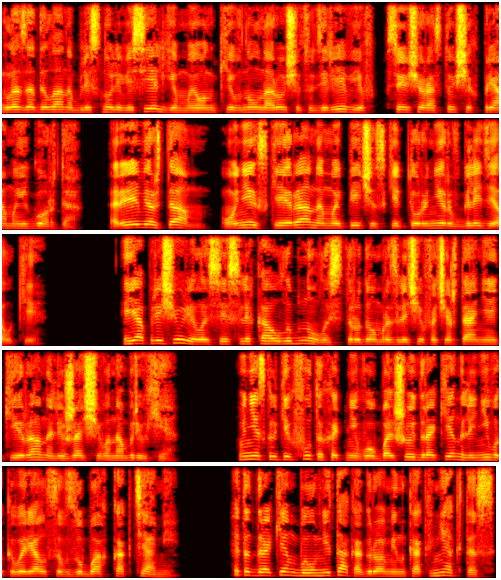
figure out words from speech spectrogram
Глаза Делана блеснули весельем, и он кивнул на рощицу деревьев, все еще растущих прямо и гордо. «Ривер там. У них с Кейраном эпический турнир в гляделке». Я прищурилась и слегка улыбнулась, трудом различив очертания Кейрана, лежащего на брюхе. В нескольких футах от него большой дракен лениво ковырялся в зубах когтями. Этот дракен был не так огромен, как Нектас,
